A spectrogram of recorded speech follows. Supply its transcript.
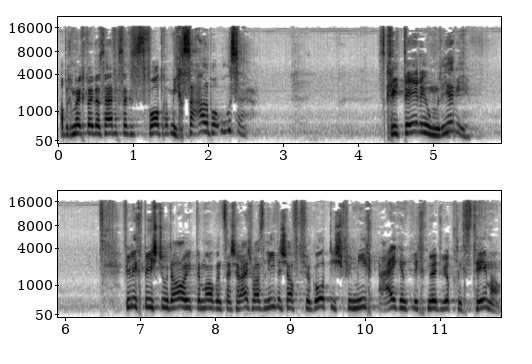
Aber ich möchte euch das einfach sagen, es fordert mich selber raus. Das Kriterium Liebe. Vielleicht bist du da heute Morgen und sagst, weißt du was, Leidenschaft für Gott ist für mich eigentlich nicht wirklich das Thema.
